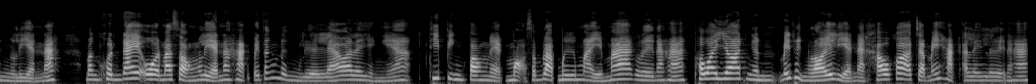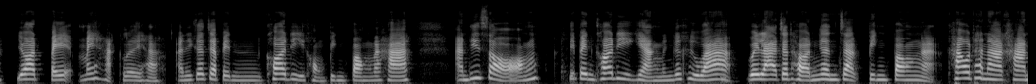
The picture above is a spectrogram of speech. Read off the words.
1เหรียญนะบางคนได้โอนมา 2 เหรียญนะหักไปตั้ง 1 เหรียญแล้วอะไรอย่างเงี้ย ที่ปิงปองเนี่ยเหมาะสำหรับมือใหม่มากเลยนะคะ เพราะว่ายอดเงินไม่ถึงร้อยเหรียญน่ะเขาก็จะไม่หักอะไรเลยนะคะ ยอดเป๊ะไม่หักเลยค่ะ อันนี้ก็จะเป็นข้อดีของปิงปองนะคะ อันที่สอง ที่เป็นข้อดีอีกอย่างหนึ่งก็คือว่า เวลาจะถอนเงินจากปิงปองอะ เข้าธนาคาร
